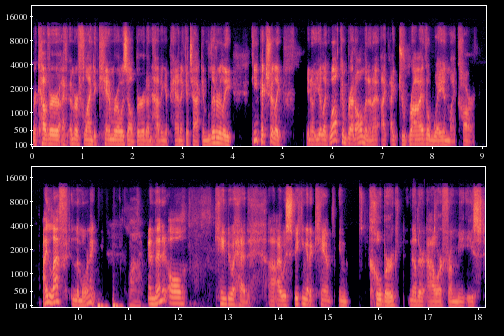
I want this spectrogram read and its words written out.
recover. I remember flying to Camrose, Alberta, and having a panic attack. And literally, can you picture like, you know, you're like, welcome, Brett Ullman. And I, I, I drive away in my car. I left in the morning. Wow. And then it all came to a head. Uh, I was speaking at a camp in Cobourg, another hour from me east.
